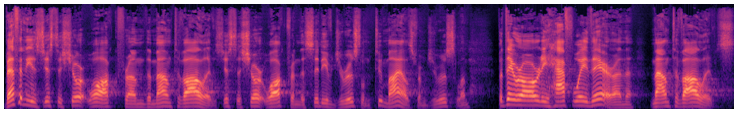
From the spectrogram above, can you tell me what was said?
Bethany is just a short walk from the Mount of Olives, just a short walk from the city of Jerusalem, two miles from Jerusalem, but they were already halfway there on the Mount of Olives.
